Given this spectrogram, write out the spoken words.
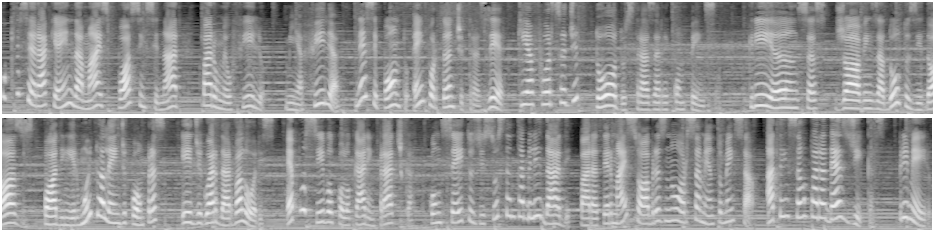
o que será que ainda mais posso ensinar para o meu filho, minha filha? Nesse ponto é importante trazer que a força de todos traz a recompensa. Crianças, jovens, adultos e idosos podem ir muito além de compras e de guardar valores. É possível colocar em prática conceitos de sustentabilidade para ter mais sobras no orçamento mensal. Atenção para 10 dicas. Primeiro,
